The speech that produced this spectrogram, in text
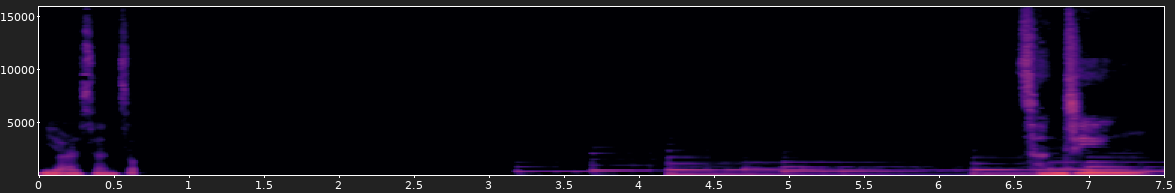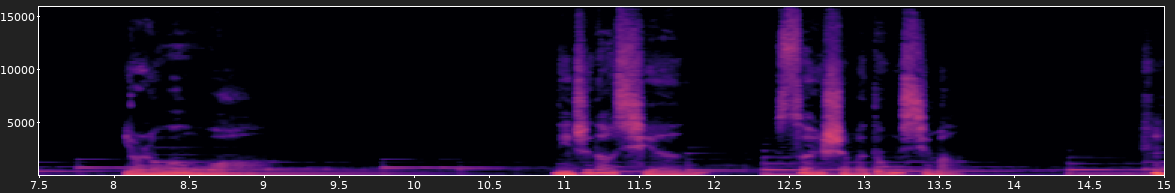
一二三，走。曾经有人问我。你知道钱算什么东西吗？哼，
